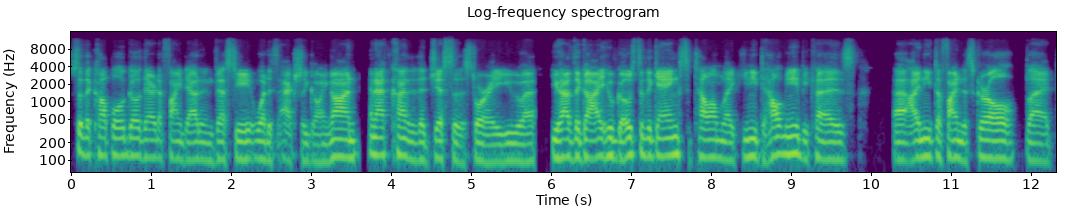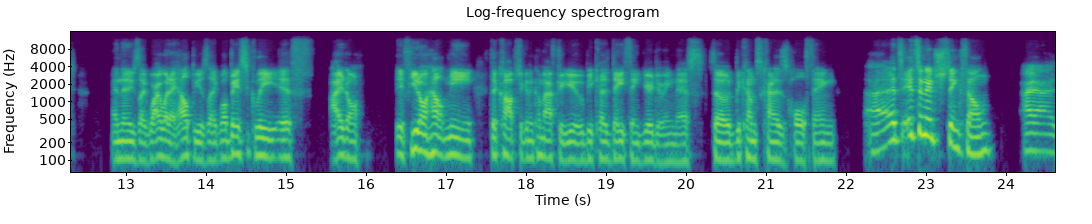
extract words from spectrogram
So the couple go there to find out and investigate what is actually going on, and that's kind of the gist of the story. You uh, you have the guy who goes to the gangs to tell them like you need to help me because uh, I need to find this girl, but and then he's like, why would I help you? He's like, well, basically, if I don't, if you don't help me, the cops are going to come after you because they think you're doing this. So it becomes kind of this whole thing. Uh, it's it's an interesting film. I, I,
